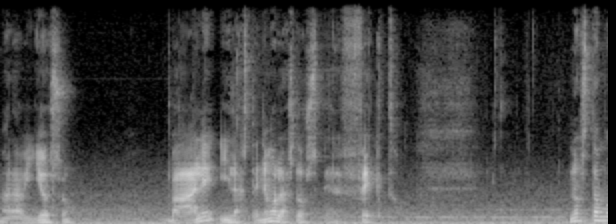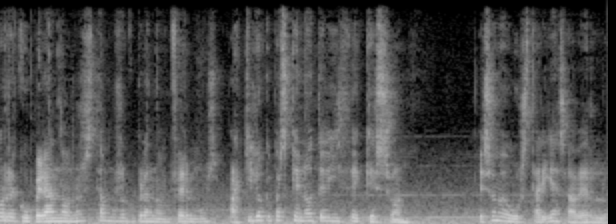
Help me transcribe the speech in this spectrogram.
Maravilloso. Vale, y las tenemos las dos. Perfecto. No estamos recuperando, no estamos recuperando enfermos. Aquí lo que pasa es que no te dice qué son. Eso me gustaría saberlo.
